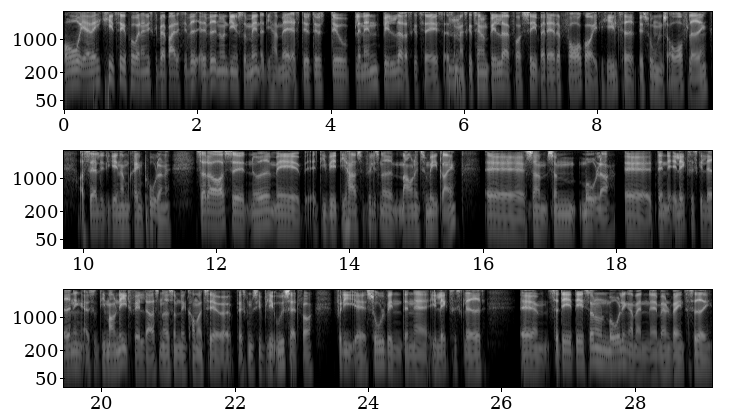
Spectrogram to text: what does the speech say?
Oh, jeg er ikke helt sikker på, hvordan de skal bearbejdes. Jeg ved, jeg ved nogle af de instrumenter, de har med. Altså, det, er, det, er, det er jo blandt andet billeder, der skal tages. Altså, mm. man skal tage nogle billeder for at se, hvad det er, der foregår i det hele taget ved solens overflade. Ikke? Og særligt igen omkring polerne. Så er der også øh, noget med... De, de har jo selvfølgelig sådan noget magnetometer, ikke? øh, som, som måler øh, den elektriske ladning, altså de magnetfelter og sådan noget, som den kommer til at hvad skal man sige, blive udsat for, fordi øh, solvinden den er elektrisk ladet. Øh, så det, det er sådan nogle målinger, man, øh, man vil være interesseret i.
